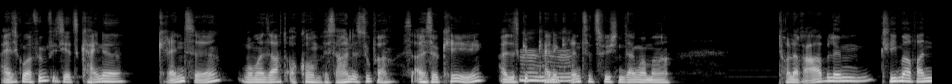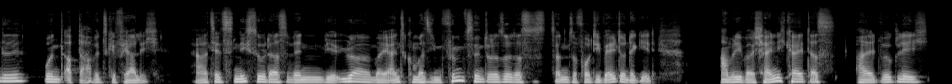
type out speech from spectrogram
1,5 ist jetzt keine Grenze, wo man sagt, oh komm, bis dahin ist super, ist alles okay. Also es gibt mhm. keine Grenze zwischen, sagen wir mal, tolerablem Klimawandel und ab da wird es gefährlich. Ja, es ist jetzt nicht so, dass wenn wir über bei 1,75 sind oder so, dass es dann sofort die Welt untergeht. Aber die Wahrscheinlichkeit, dass halt wirklich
